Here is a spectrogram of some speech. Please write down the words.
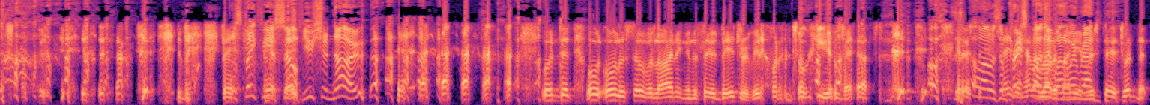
Well, speak for yourself. You should know. well, the, all, all the silver lining in the third bedroom, you know what I'm talking about. Oh, You know, oh, I was impressed by that when I went money in round. research, wouldn't it?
